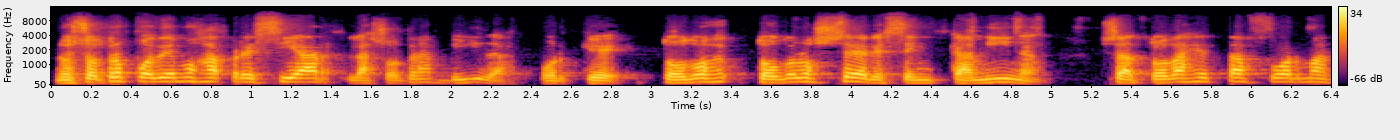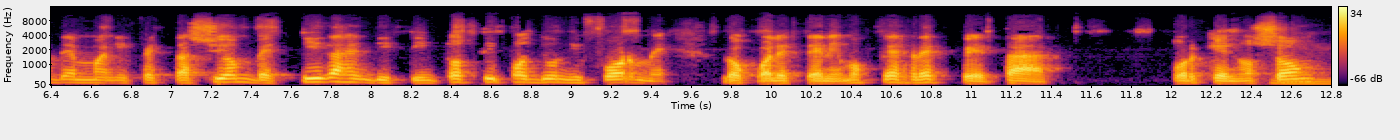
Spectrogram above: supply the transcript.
nosotros podemos apreciar las otras vidas porque todos, todos los seres se encaminan, o sea, todas estas formas de manifestación vestidas en distintos tipos de uniformes, los cuales tenemos que respetar porque no son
